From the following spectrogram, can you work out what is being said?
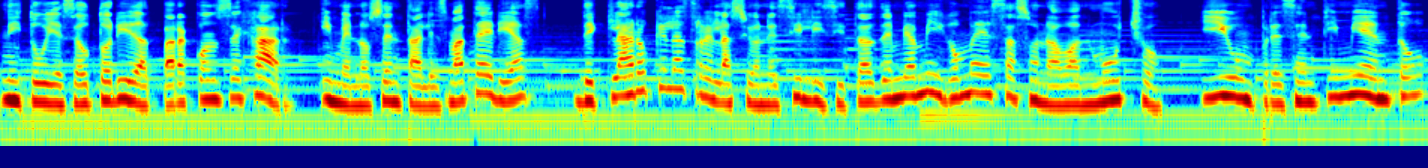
ni tuviese autoridad para aconsejar, y menos en tales materias, declaro que las relaciones ilícitas de mi amigo me desazonaban mucho, y un presentimiento,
